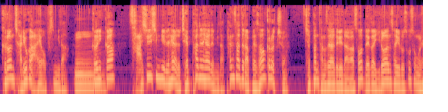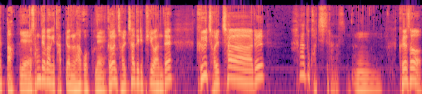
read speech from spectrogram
그런 자료가 아예 없습니다. 음. 그러니까 사실 심리를 해야죠. 재판을 해야 됩니다. 판사들 앞에서 그렇죠. 재판 당사자들이 나가서 내가 이러한 사유로 소송을 했다. 예. 또 상대방이 답변을 하고 네. 그런 절차들이 필요한데 그 절차를 하나도 거치질 않았습니다. 음. 그래서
